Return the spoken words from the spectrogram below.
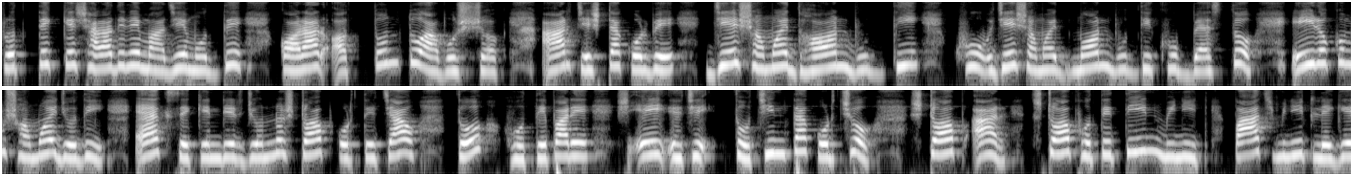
প্রত্যেককে সারাদিনে মাঝে মধ্যে করার অত্যন্ত আবশ্যক। আর চেষ্টা করবে যে সময় ধন বুদ্ধি খুব যে সময় মন বুদ্ধি খুব ব্যস্ত এই রকম সময় যদি এক সেকেন্ডের জন্য স্টপ করতে চাও তো হতে পারে। এই যে, তো চিন্তা করছ? স্টপ আর স্টপ হতে তিন মিনিট, পাঁচ মিনিট লেগে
